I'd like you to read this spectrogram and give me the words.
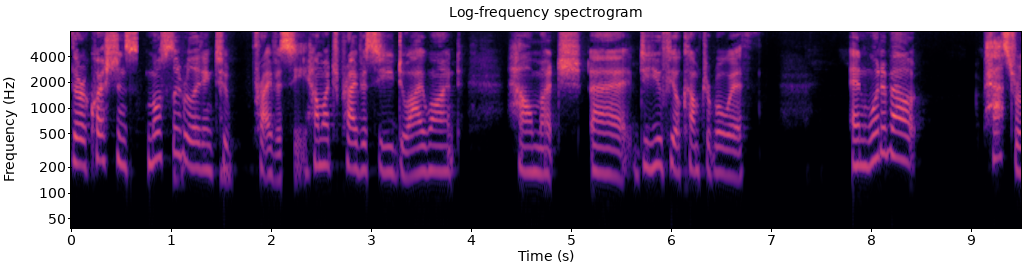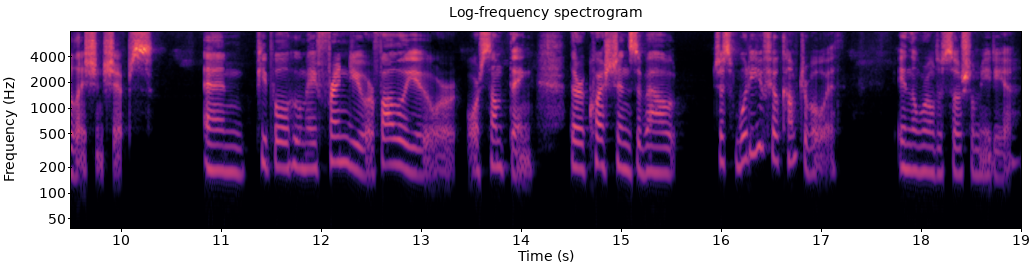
There are questions mostly relating to privacy. How much privacy do I want? How much uh, do you feel comfortable with? And what about past relationships and people who may friend you or follow you or or something? There are questions about just what do you feel comfortable with in the world of social media?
